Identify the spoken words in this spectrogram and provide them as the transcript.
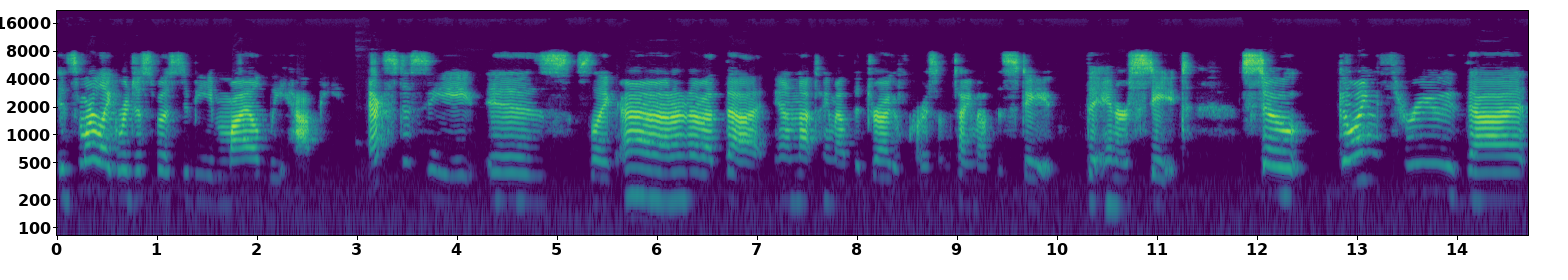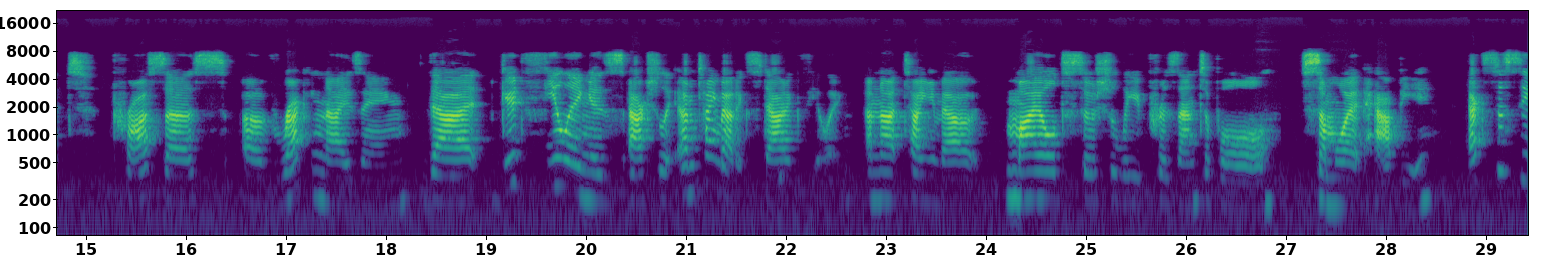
It's more like we're just supposed to be mildly happy ecstasy is like uh, I don't know about that. You know, I'm not talking about the drug, of course. I'm talking about the state the inner state. So going through that process of recognizing that good feeling is actually, I'm talking about ecstatic feeling. I'm not talking about mild, socially presentable, somewhat happy. Ecstasy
